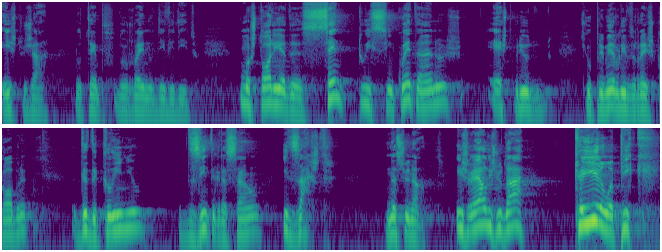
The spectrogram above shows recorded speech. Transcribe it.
Isto já no tempo do reino dividido. Uma história de 150 anos, este período que o primeiro livro de Reis cobre, de declínio, desintegração e desastre nacional. Israel e Judá caíram a pique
